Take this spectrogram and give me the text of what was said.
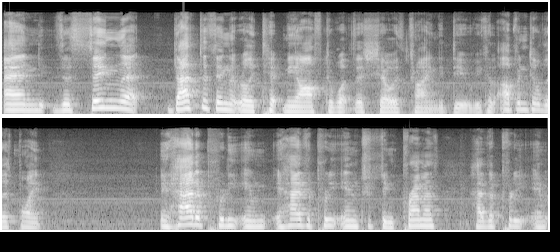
And the thing that that's the thing that really tipped me off to what this show is trying to do because up until this point, it had a pretty in, it has a pretty interesting premise, has a pretty in,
